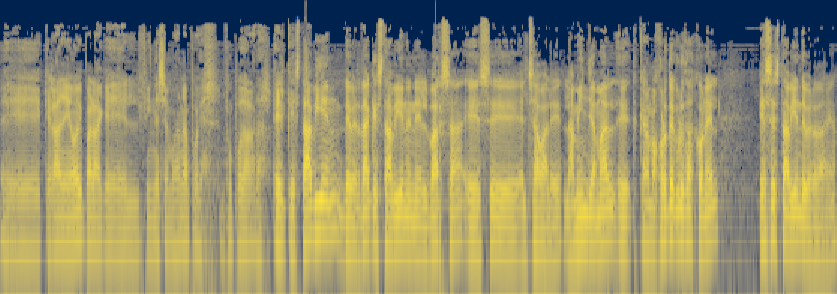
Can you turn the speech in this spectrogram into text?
eh, que gane hoy para que el fin de semana pues no pueda ganar. El que está bien, de verdad que está bien en el Barça es el chaval, ¿eh? La Minja Mal, que a lo mejor te cruzas con él, ese está bien de verdad, ¿eh?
